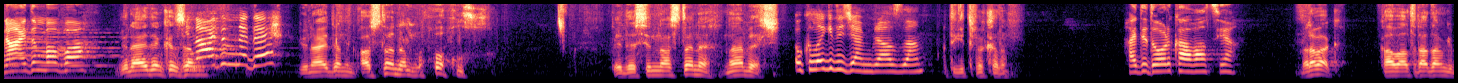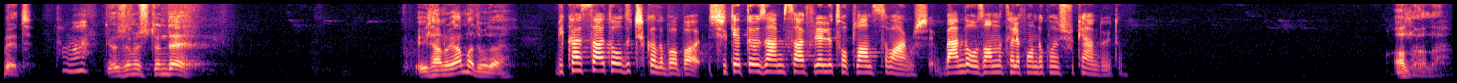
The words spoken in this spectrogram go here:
Günaydın baba. Günaydın kızım. Günaydın dede. Günaydın aslanım. Oh. Dedesinin aslanı. Ne haber? Okula gideceğim birazdan. Hadi git bakalım. Hadi doğru kahvaltıya. Bana bak. Kahvaltını adam gibi et. Tamam. Gözüm üstünde. İlhan uyanmadı mı daha? Birkaç saat oldu çıkalı baba. Şirkette özel misafirlerle toplantısı varmış. Ben de Ozan'la telefonda konuşurken duydum. Allah Allah.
